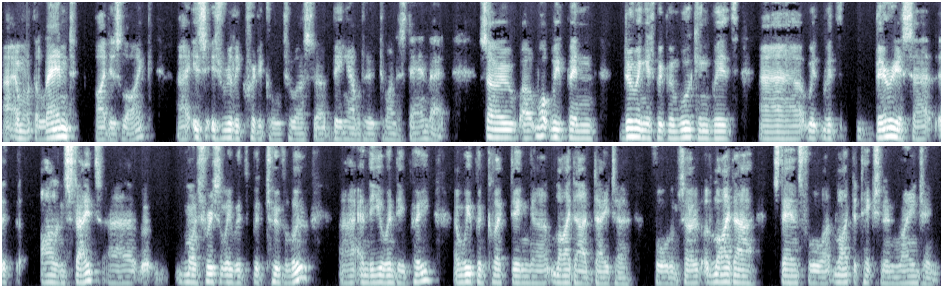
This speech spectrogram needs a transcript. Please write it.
uh, and what the land height is like uh, is, is really critical to us uh, being able to, to understand that. So uh, what we've been doing is we've been working with with, with various island states, most recently with, with Tuvalu and the UNDP, and we've been collecting LIDAR data for them. So LIDAR stands for light detection and ranging.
